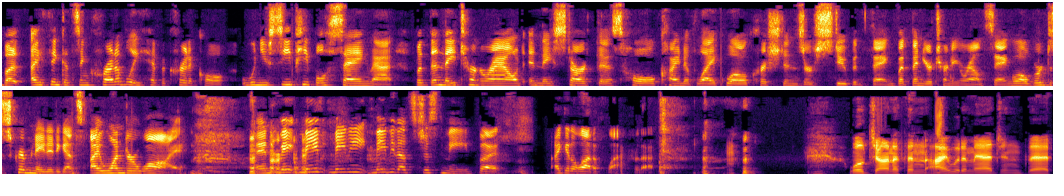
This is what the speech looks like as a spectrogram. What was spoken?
but I think it's incredibly hypocritical when you see people saying that, but then they turn around and they start this whole kind of like, well, Christians are stupid thing, but then you're turning around saying, well, we're discriminated against. I wonder why. and may, maybe maybe maybe that's just me, but I get a lot of flack for that. well, Jonathan, I would imagine that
